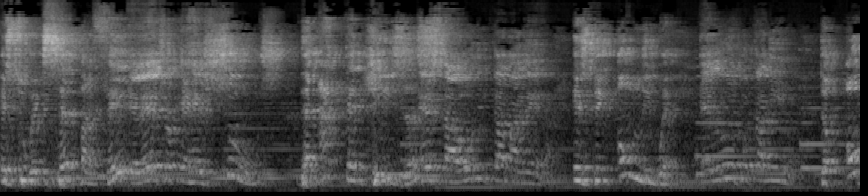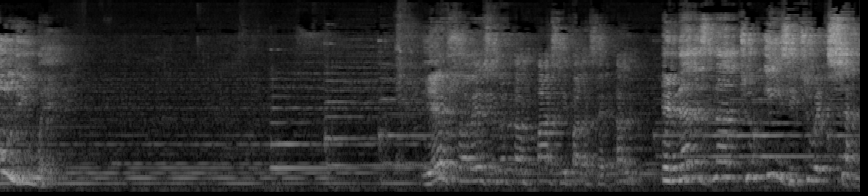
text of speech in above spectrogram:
Is to accept by faith el hecho que Jesús the act that es Jesus la única manera, is the only way, el único camino. the only way. Y eso a veces no es tan fácil para aceptarlo. And that is not too easy to accept.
